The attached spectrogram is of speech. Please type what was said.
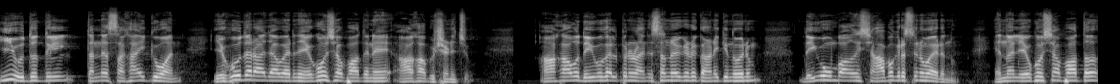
ഈ യുദ്ധത്തിൽ തന്നെ സഹായിക്കുവാൻ യഹൂദ രാജാവായിരുന്ന യഹോഷഫാദിനെ ആഹാബ് ക്ഷണിച്ചു. ആഹാവ് ദൈവകൽപ്പനയുടെ അനുസരണക്കേട് കാണിക്കുന്നവനും ദൈവമുമ്പാകെ ശാപഗ്രസ്തനുമായിരുന്നു. എന്നാൽ യഹോഷാഫാത്ത്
